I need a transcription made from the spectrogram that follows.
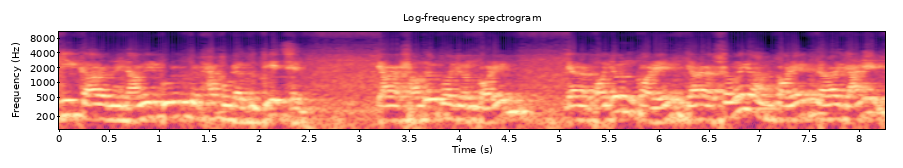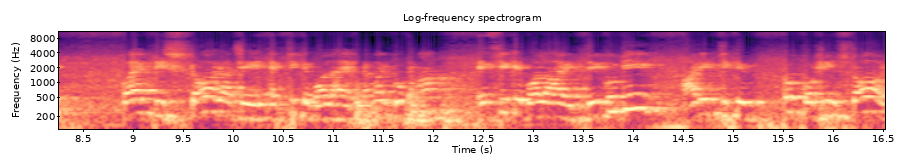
কি কারণে নামের গুরুত্ব ঠাকুর এত দিয়েছেন? যারা সাধক ভজন করেন, যারা ভজন করেন, যারা সম্মেলন করেন, তারা জানেন কয়েকটি স্তর আছে। একটিকে বলা হয় ভ্রমর গুফা, একটিকে বলা হয় ত্রিকুটি, আরেকটিকে খুব কঠিন স্তর,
